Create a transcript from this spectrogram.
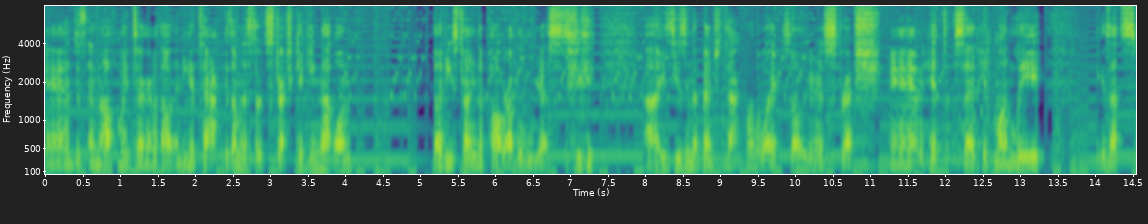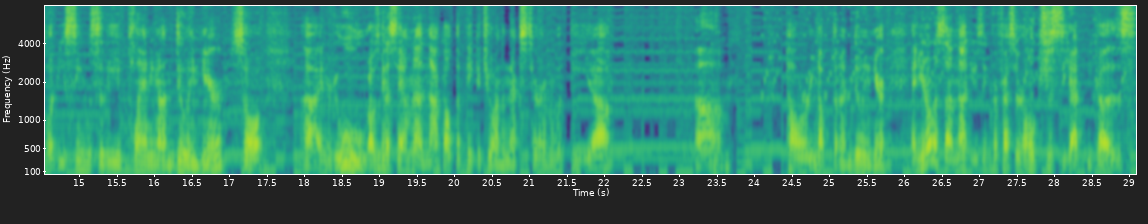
and just end off my turn without any attack, because I'm going to start stretch kicking that one that he's trying to power up. Ooh, yes. uh, he's using the bench attack, by the way, so you're going to stretch and hit said Hitmonlee, because that's what he seems to be planning on doing here. So, uh, energy. Ooh, I was going to say I'm going to knock out the Pikachu on the next turn with the, uh, um, powering up that I'm doing here. And you notice I'm not using Professor Oak just yet because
